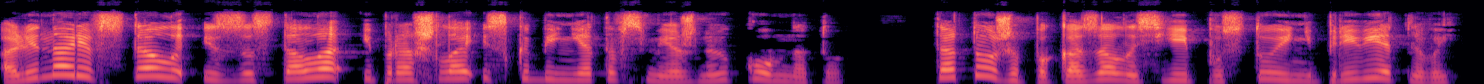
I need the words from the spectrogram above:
Алинари встала из-за стола и прошла из кабинета в смежную комнату. Та тоже показалась ей пустой и неприветливой,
